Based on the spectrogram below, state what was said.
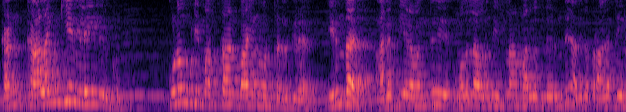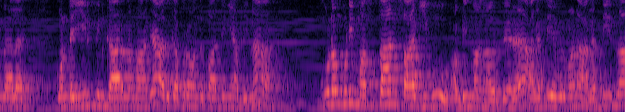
கண் கலங்கிய நிலையில் இருக்கும். குணங்குடி மஸ்தான் பாயின்னு ஒருத்தர் இருக்கிறார். இருந்தார். அகத்தியரை வந்து முதல்ல அவர் வந்து இஸ்லாம் மார்க்கத்திலிருந்து அதுக்கப்புறம் அகத்தியர் மேலே கொண்ட ஈர்ப்பின் காரணமாக அதுக்கப்புறம் வந்து பார்த்தீங்க அப்படின்னா குணங்குடி மஸ்தான் சாகிபு அப்படிம்பாங்க அவர் பேரை. அகத்திய பெருமான அகத்தீசா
